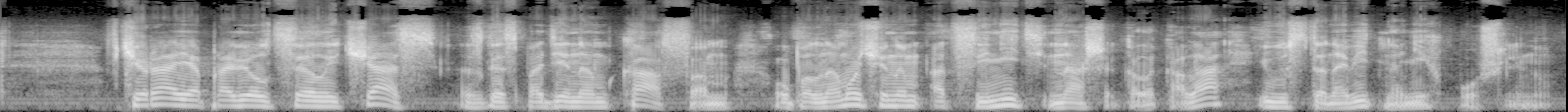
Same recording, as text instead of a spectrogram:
Вчера я провел целый час с господином Каффом, уполномоченным оценить наши колокола и установить на них пошлину.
